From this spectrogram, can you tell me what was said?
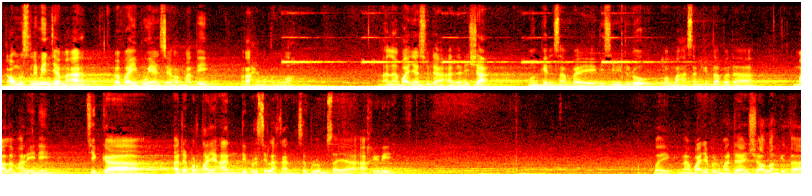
Kaum muslimin jamaah, Bapak Ibu yang saya hormati, rahimakumullah. Nampaknya sudah azan Isya. Mungkin sampai di sini dulu pembahasan kita pada malam hari ini. Jika ada pertanyaan dipersilahkan sebelum saya akhiri. Baik, nampaknya belum ada. Insya Allah kita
